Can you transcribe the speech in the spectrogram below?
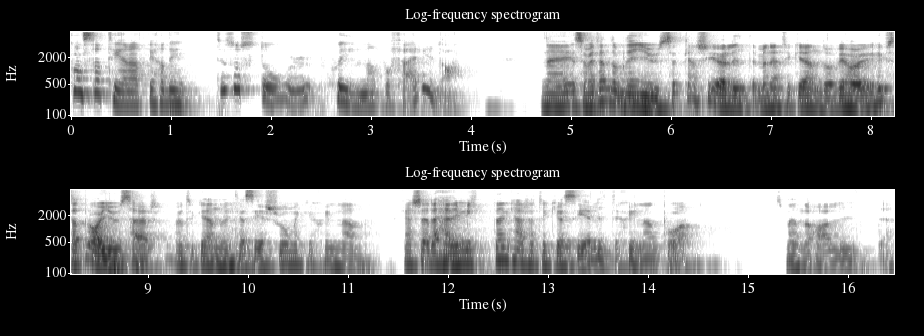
konstatera att vi hade inte så stor skillnad på färg då. Nej, så vet jag inte om det ljuset kanske gör lite, men jag tycker ändå, vi har ju hyfsat bra ljus här. Och jag tycker ändå inte jag ser så mycket skillnad. Kanske det här i mitten kanske jag tycker jag ser lite skillnad på. Som ändå har lite.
